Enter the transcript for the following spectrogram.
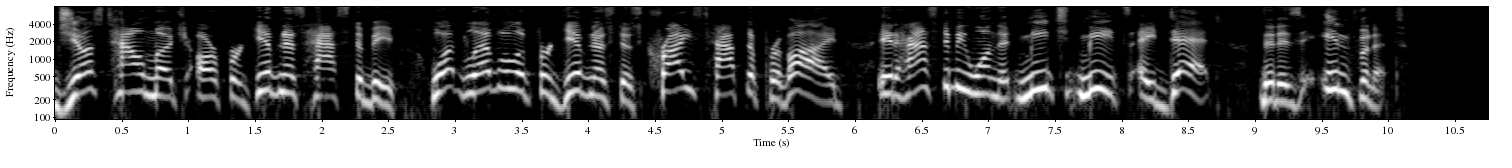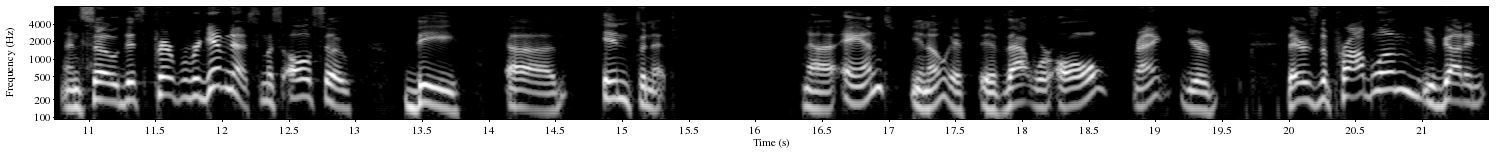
just how much our forgiveness has to be. What level of forgiveness does Christ have to provide? It has to be one that meets, meets a debt that is infinite. And so this prayer for forgiveness must also be uh, infinite. Uh, and, you know, if, if that were all, right, you're, there's the problem. You've got an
